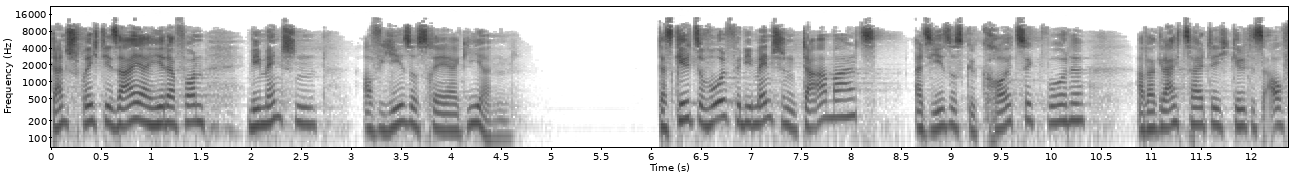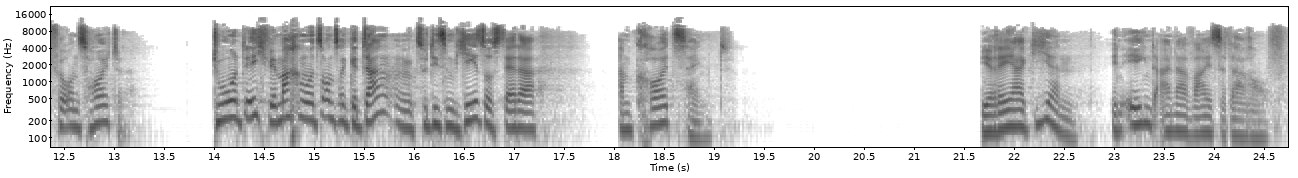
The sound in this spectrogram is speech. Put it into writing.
Dann spricht Jesaja hier davon, wie Menschen auf Jesus reagieren. Das gilt sowohl für die Menschen damals als Jesus gekreuzigt wurde, aber gleichzeitig gilt es auch für uns heute. Du und ich, wir machen uns unsere Gedanken zu diesem Jesus, der da am Kreuz hängt. Wir reagieren in irgendeiner Weise darauf.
